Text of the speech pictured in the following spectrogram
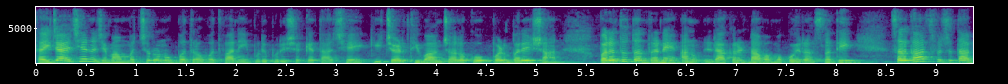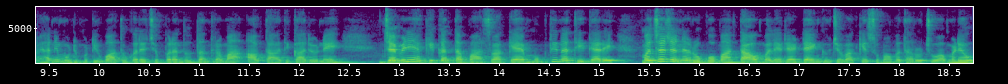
થઈ જાય છે અને જેમાં મચ્છરોનો ઉપદ્રવ વધવાની પૂરેપૂરી શક્યતા છે. કીચડથી વાહન ચાલકો પણ પરેશાન. પરંતુ તંત્રને આનું નિરાકરણ લાવવામાં કોઈ રસ નથી. સરકાર સ્વચ્છતા અભિયાનની મોટી મોટી વાતો કરે છે, પરંતુ તંત્રમાં આવતા અધિકારીઓને જમીની હકીકત તપાસવા કેમ મુક્તિ નથી? ત્યારે મચ્છરજન્ય રોગોમાં તાવ, મલેરિયા, ડેન્ગ્યુ જેવા કેસોમાં વધારો જોવા મળ્યો.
